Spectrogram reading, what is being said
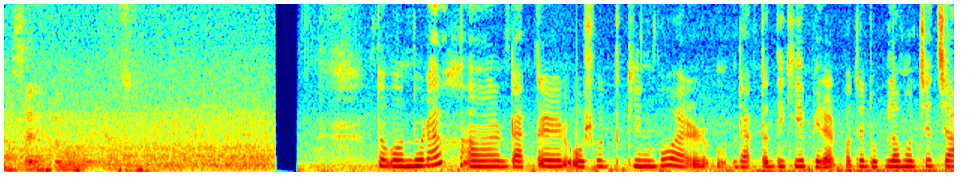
রাস্তায় বাড়িতে তো বন্ধুরা ডাক্তারের ওষুধ কিনবো আর ডাক্তার দেখিয়ে ফেরার পথে ঢুকলাম হচ্ছে চা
